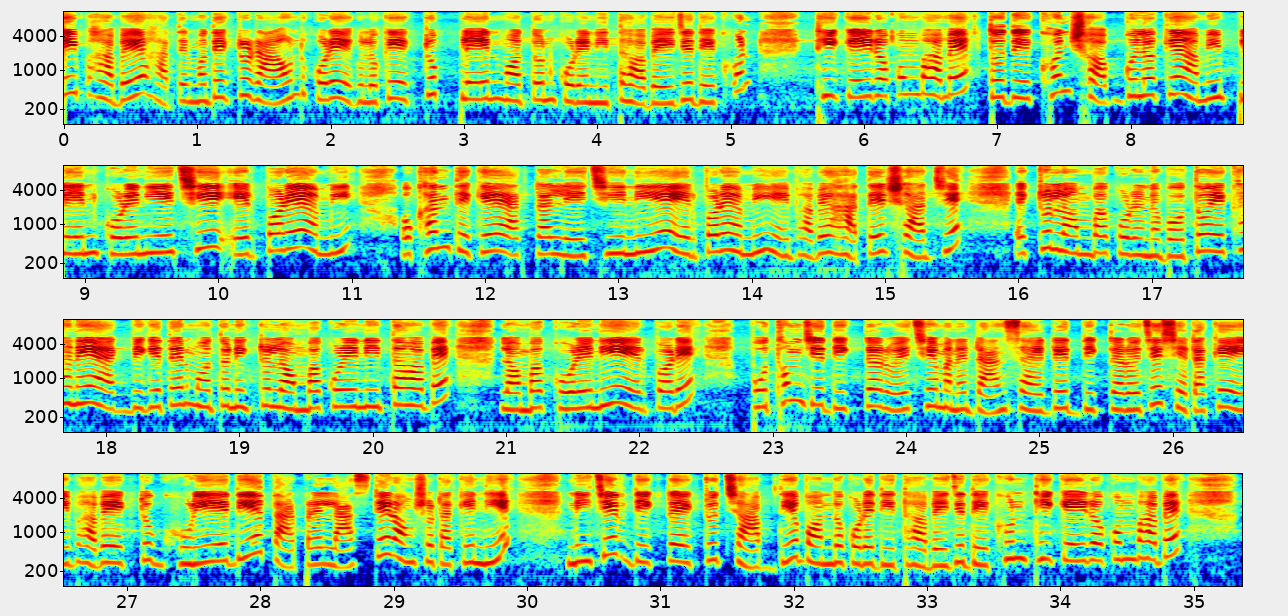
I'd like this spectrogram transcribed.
এইভাবে হাতের মধ্যে একটু রাউন্ড করে এগুলোকে একটু প্লেন মতন করে নিতে হবে। এই যে দেখুন ঠিক এই রকমভাবে তো দেখুন, সবগুলোকে আমি প্লেন করে নিয়েছি। এরপরে আমি ওখান থেকে একটা লেচি নিয়ে এরপরে আমি এইভাবে হাতের সাহায্যে একটু লম্বা করে নেব। তো এখানে এক বিঘেতের মতন একটু লম্বা করে নিতে হবে। লম্বা করে নিয়ে এরপরে প্রথম যে দিকটা রয়েছে মানে ডান সাইডের দিকটা রয়েছে, সেটাকে এইভাবে একটু ঘুরিয়ে দিয়ে তারপরে লাস্টের অংশটাকে নিয়ে নিচের দিকটা একটু চাপ দিয়ে বন্ধ করে দিতে হবে। এই যে দেখুন, ঠিক এই রকমভাবে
